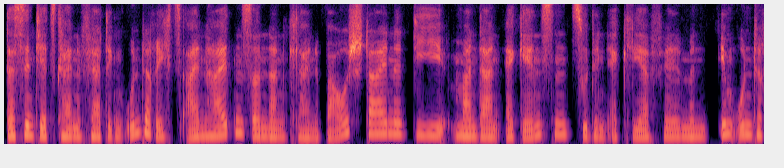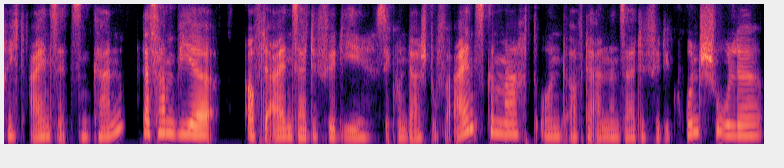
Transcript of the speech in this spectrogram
Das sind jetzt keine fertigen Unterrichtseinheiten, sondern kleine Bausteine, die man dann ergänzend zu den Erklärfilmen im Unterricht einsetzen kann. Das haben wir auf der einen Seite für die Sekundarstufe 1 gemacht und auf der anderen Seite für die Grundschule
